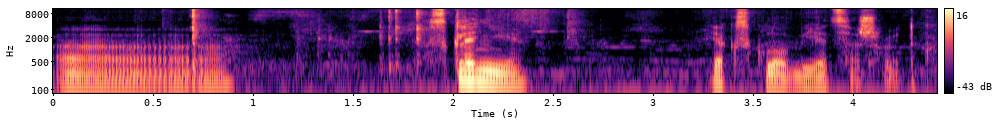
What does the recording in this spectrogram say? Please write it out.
Е, скляні, як скло б'ється швидко.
